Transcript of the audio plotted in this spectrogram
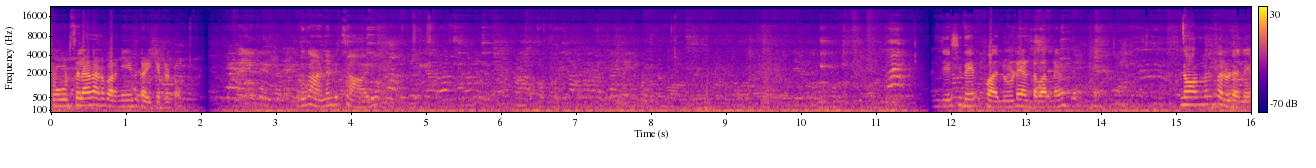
ഫ്രൂട്ട് സലാഡാണ് പറഞ്ഞ് ഇത് കഴിക്കട്ടെ കേട്ടോ ഇത് കാണാൻ ചാരു. അഞ്ചേശി ഇതേ ഫലൂട ഉണ്ട് പറഞ്ഞേ. നോർമൽ ഫലൂട അല്ലേ?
